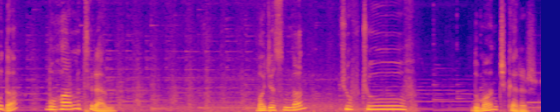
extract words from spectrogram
Bu da buharlı tren. Bacasından çuf çuf duman çıkarır.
